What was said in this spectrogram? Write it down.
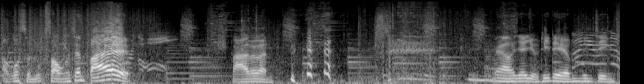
เอากระสุนลูกซองของฉันไปปายไปก่อนไม่เอาอย่าอยู่ที่เดิมจริง ๆ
